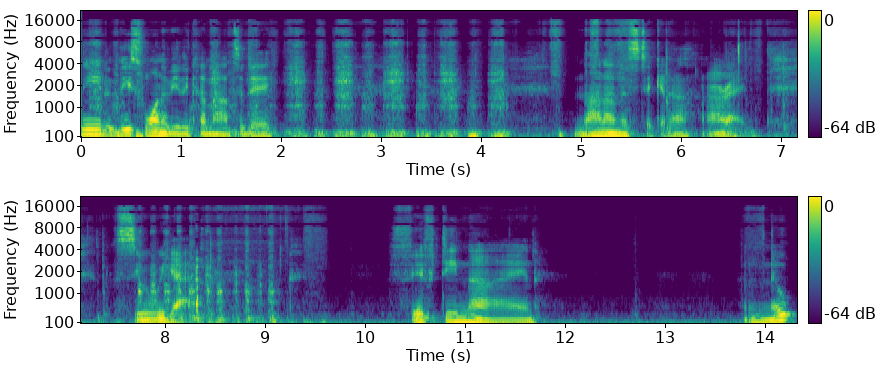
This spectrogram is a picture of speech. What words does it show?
Need at least one of you to come out today. Not on this ticket, huh? All right. Let's see what we got. 59. Nope.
